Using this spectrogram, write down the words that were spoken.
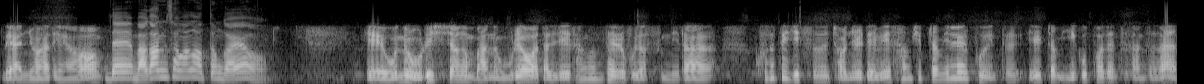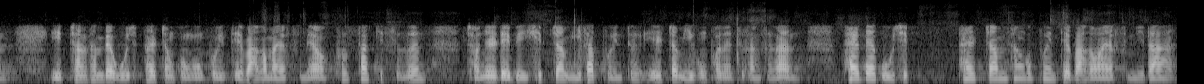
네, 안녕하세요. 네, 마감 상황은 어떤가요? 예, 오늘 우리 시장은 많은 우려와 달리 상승세를 보였습니다. 코스피 지수는 전일 대비 30.11포인트, 1.29% 상승한 2358.00포인트에 마감하였으며 코스닥 지수는 전일 대비 10.24포인트, 1.20% 상승한 858.39포인트에 마감하였습니다.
